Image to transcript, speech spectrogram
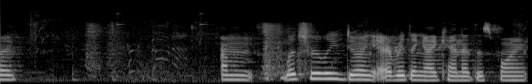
Like, I'm literally doing everything I can at this point.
